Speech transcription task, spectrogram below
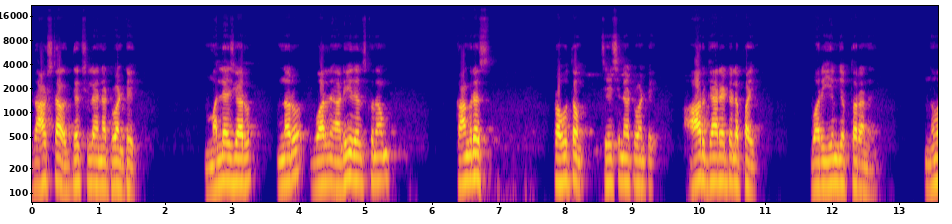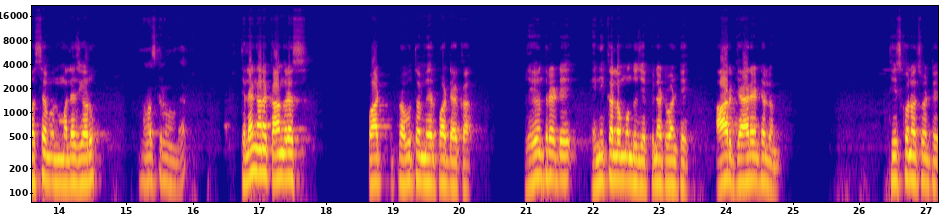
రాష్ట్ర అధ్యక్షులైనటువంటి మల్లేష్ గారు ఉన్నారు. వారిని అడిగి తెలుసుకుందాం. కాంగ్రెస్ ప్రభుత్వం చేసినటువంటి ఆరు గ్యారెంటీలపై వారు ఏం చెప్తారనేది. నమస్తే మల్లేష్ గారు. నమస్కారం తెలంగాణ కాంగ్రెస్ పార్ట్ ప్రభుత్వం ఏర్పడ్డాక రేవంత్ రెడ్డి ఎన్నికల ముందు చెప్పినటువంటి ఆరు గ్యారెంటీలను తీసుకొని వచ్చి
